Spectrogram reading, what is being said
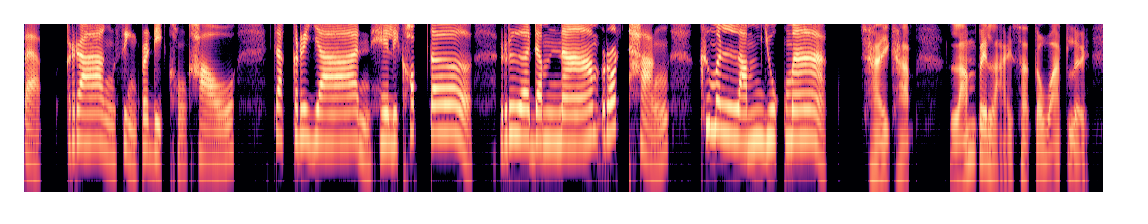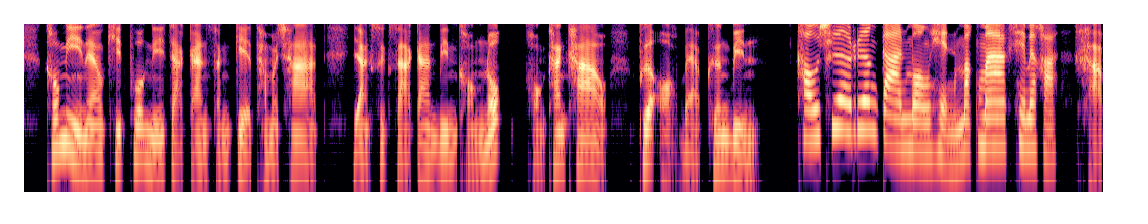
แบบร่างสิ่งประดิษฐ์ของเขา จักรยาน เฮลิคอปเตอร์ เรือดำน้ำ รถถัง คือมันล้ำยุคมาก ใช่ครับ ล้ำไปหลายศตวรรษเลย เขามีแนวคิดพวกนี้จากการสังเกตธรรมชาติ อย่างศึกษาการบินของนก ของข้างข้าว เพื่อออกแบบเครื่องบิน เขาเชื่อเรื่องการมองเห็นมาก ๆ ใช่ไหมคะ ครับ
